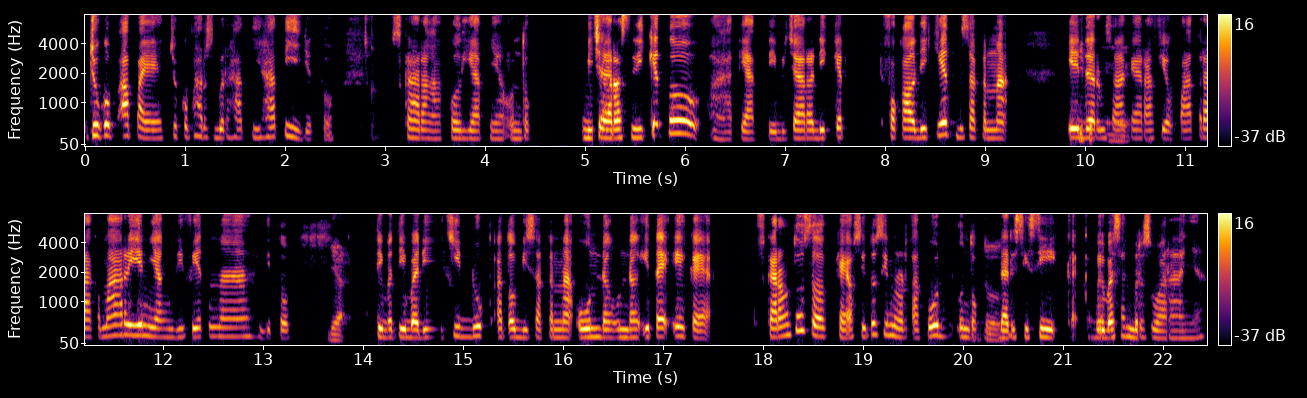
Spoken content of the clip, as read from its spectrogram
cukup apa ya, cukup harus berhati-hati gitu. Sekarang aku lihatnya untuk bicara sedikit tuh hati-hati, bicara dikit, vokal dikit bisa kena either yeah, misalnya kayak Raffio Patra kemarin yang difitnah gitu. Yeah. Tiba-tiba diciduk atau bisa kena undang-undang ITE kayak sekarang tuh chaos itu sih menurut aku untuk Betul. dari sisi kebebasan bersuaranya.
